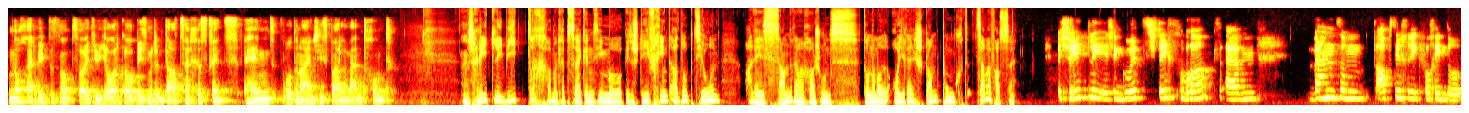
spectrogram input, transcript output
Nachher wird es noch zwei, drei Jahre gehen, bis wir dann tatsächlich ein Gesetz haben, das dann noch einmal ins Parlament kommt. Ein Schritt weiter kann man glaube sagen, sind wir bei der Stiefkindadoption. Alessandra, kannst du uns da nochmal euren Standpunkt zusammenfassen? Schrittli ist ein gutes Stichwort. Ähm, wenn es um die Absicherung von Kindern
